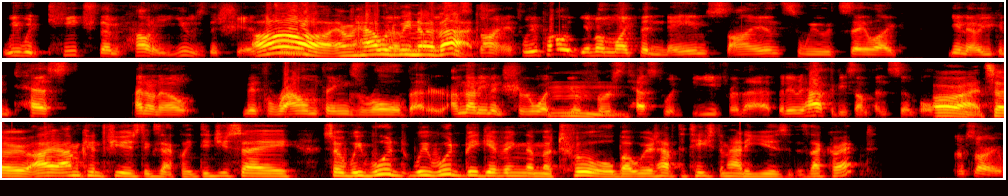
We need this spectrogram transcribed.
We would teach them how to use the shit. Oh, and how would we know that? Science. We'd probably give them like the name science. We would say like, you know, you can test. I don't know if round things roll better. I'm not even sure what your Hmm. first test would be for that, but it would have to be something simple. All right. So I, I'm confused exactly. Did you say so? We would we would be giving them a tool, but we would have to teach them how to use it. Is that correct? I'm sorry,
